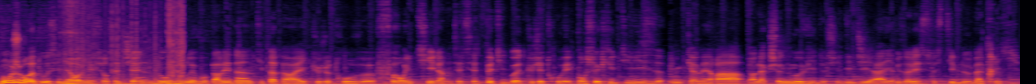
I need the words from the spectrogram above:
Bonjour à tous et bienvenue sur cette chaîne. Donc je voudrais vous parler d'un petit appareil que je trouve fort utile. C'est cette petite boîte que j'ai trouvée. Pour ceux qui utilisent une caméra dans l'Action Movie de chez DJI, vous avez ce style de batterie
